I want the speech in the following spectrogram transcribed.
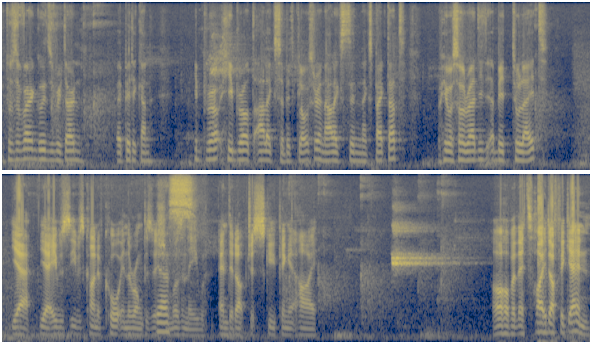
It was a very good return by Pitakan. He brought he brought Alex a bit closer, and Alex didn't expect that. He was already a bit too late. Yeah, yeah, he was he was kind of caught in the wrong position, Yes. wasn't he? Ended up just scooping it high. Oh, but they're tied up again.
